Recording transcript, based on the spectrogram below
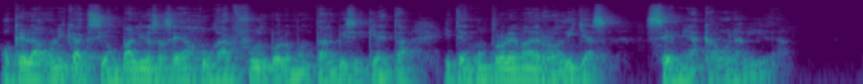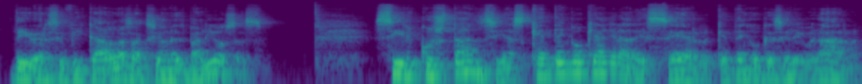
O que la única acción valiosa sea jugar fútbol o montar bicicleta y tengo un problema de rodillas. Se me acabó la vida. Diversificar las acciones valiosas. Circunstancias, ¿qué tengo que agradecer? ¿Qué tengo que celebrar?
